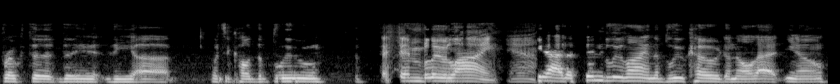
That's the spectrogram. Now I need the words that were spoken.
broke the the the uh, what's it called the blue the thin blue line. Yeah. Yeah, the thin blue line, the blue code, and all that. You know,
